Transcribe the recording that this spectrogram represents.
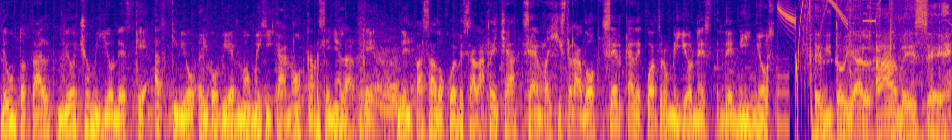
de un total de 8 millones que adquirió el gobierno mexicano. Cabe señalar que del pasado jueves a la fecha se han registrado cerca de 4 millones de niños. Editorial ABC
